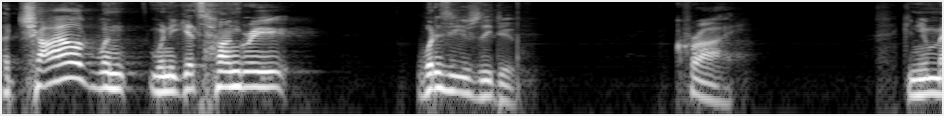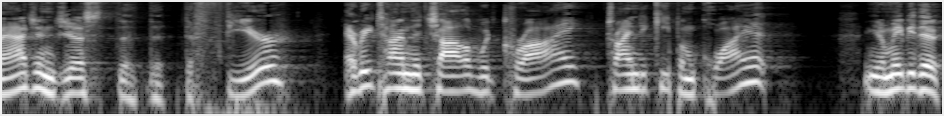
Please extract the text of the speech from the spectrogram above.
a child when, when he gets hungry, what does he usually do? Cry. Can you imagine just the, the, the fear every time the child would cry, trying to keep him quiet? You know, maybe the,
